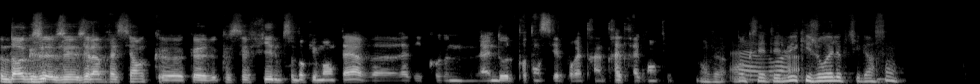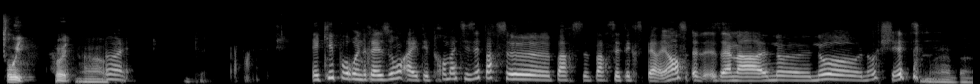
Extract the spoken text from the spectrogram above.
Donc, j'ai l'impression que, que, que, ce film, ce documentaire, euh, a un le potentiel pour être un très, très grand film. Donc, ah, c'était lui qui jouait le petit garçon? Oui, oui. Ah, Et qui, pour une raison, a été traumatisé par, ce, par, ce, par cette expérience. Ça m'a no, no, no shit. Ouais, bah.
